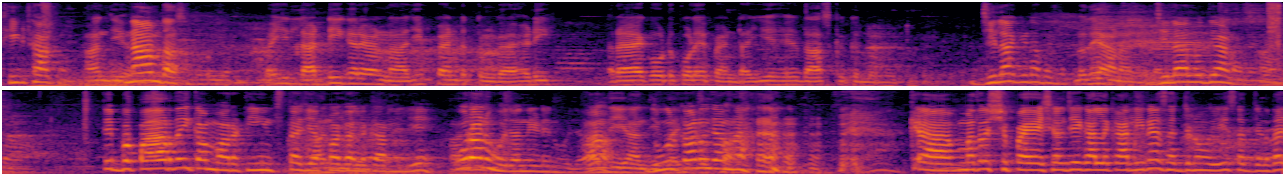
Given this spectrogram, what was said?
ਠੀਕ ਠਾਕ ਹੋ? ਹਾਂਜੀ ਨਾਮ ਦੱਸ ਦਿਓ ਬਾਈ। ਬਾਈ ਲਾਡੀ ਕਰਿਆ ਨਾ ਜੀ ਪਿੰਡ ਤੁੰਗਾ ਹੈੜੀ ਰਾਏਕੋਟ ਕੋਲੇ ਪਿੰਡ ਆ ਜੀ ਇਹ 10 ਕੁ ਕਿਲੋਮੀਟਰ। ਜ਼ਿਲ੍ਹਾ ਕਿਹੜਾ ਬਾਈ? ਲੁਧਿਆਣਾ ਜ਼ਿਲ੍ਹਾ ਲੁਧਿਆਣਾ ਦਾ। ਤੇ ਵਪਾਰ ਦਾ ਹੀ ਕੰਮ ਆ ਰੂਟੀਨ ਚ ਤਾਂ ਜੇ ਆਪਾਂ ਗੱਲ ਕਰ ਲਈਏ। ਉਹਨਾਂ ਨੂੰ ਹੋ ਜਾ ਨੇੜੇ ਨੂੰ ਹੋ ਜਾ ਹਾਂਜੀ, ਹਾਂਜੀ ਦੂਰ ਬਾਈ। ਕਾਹਨੂੰ ਜਾਣਾ? ਕਿਆ ਮਤਲਬ ਸਪੈਸ਼ਲ ਜੇ ਗੱਲ ਕਰ ਲਈ ਨਾ ਸੱਜਣੋ ਇਹ ਸੱਜਣ ਦਾ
